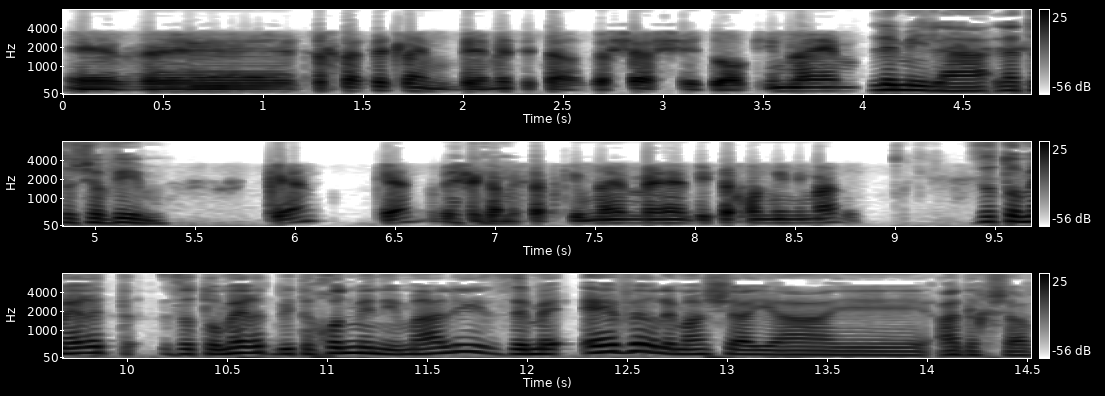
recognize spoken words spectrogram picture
וצריך לתת להם באמת את ההרגשה שדואגים להם. למי? לתושבים. כן, כן, ושגם okay. אוקיי. מספקים להם ביטחון מינימלי. זאת אומרת, זאת אומרת ביטחון מינימלי זה מעבר למה שהיה אה, עד עכשיו.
